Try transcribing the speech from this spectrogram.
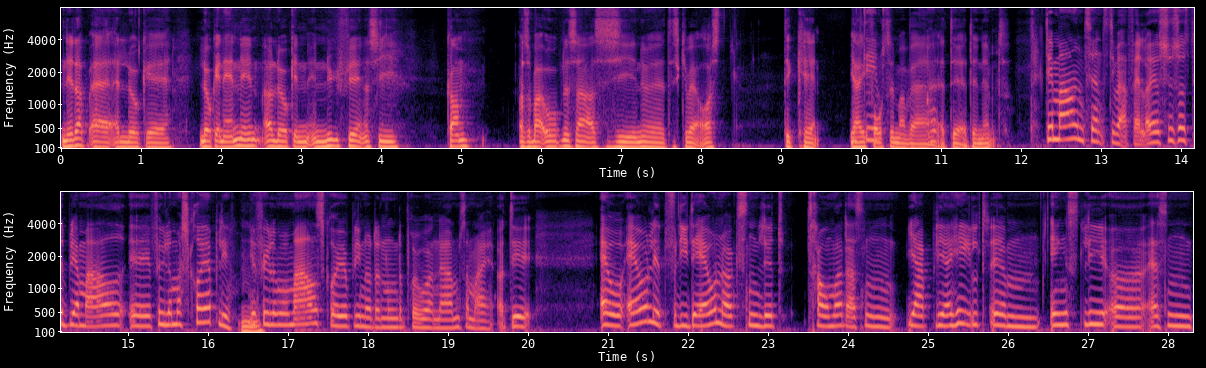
Netop at, at lukke, lukke en anden ind, og lukke en, en ny ind og sige, kom, og så bare åbne sig, og så sige, nu, det skal være os. Det kan jeg ikke Det- forestille mig, være, at det, er- det er nemt. Det er meget intenst i hvert fald, og jeg synes også, det bliver meget... Øh, jeg føler mig skrøbelig. Mm. Jeg føler mig meget skrøbelig, når der er nogen, der prøver at nærme sig mig. Og det er jo ærgerligt, fordi det er jo nok sådan lidt traumer, der er sådan... Jeg bliver helt øhm, ængstelig, og er sådan...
